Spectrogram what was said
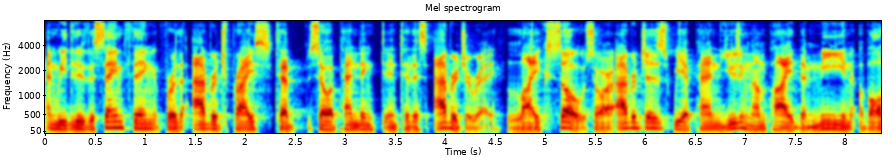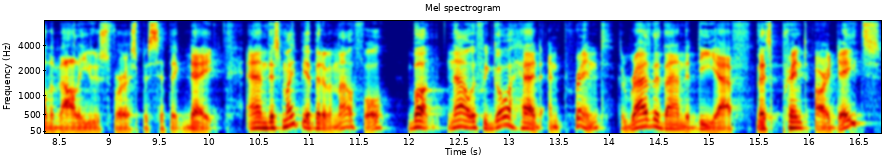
And we do the same thing for the average price to so appending into this average array, like so. So our averages, we append using NumPy the mean of all the values for a specific day. And this might be a bit of a mouthful, but now if we go ahead and print, rather than the df, let's print our dates,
